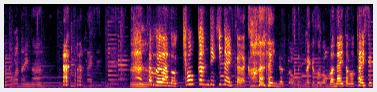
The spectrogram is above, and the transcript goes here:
買わないな。ないっすねうん多分あの共感できないから買わないんだと思う。なんかそのまな板の大切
